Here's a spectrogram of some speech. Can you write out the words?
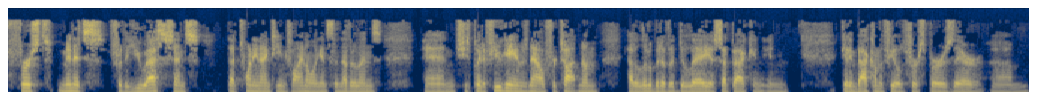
first minutes for the U.S. since that 2019 final against the Netherlands. And she's played a few games now for Tottenham, had a little bit of a delay, a setback in, in getting back on the field for Spurs there, um,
